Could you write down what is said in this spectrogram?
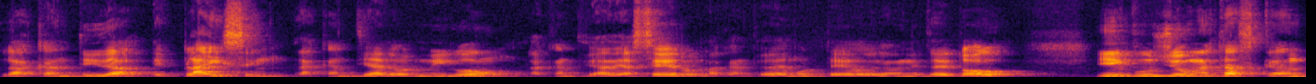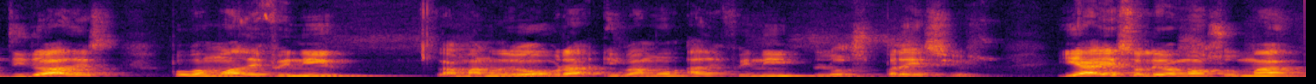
la cantidad de splicing, la cantidad de hormigón, la cantidad de acero, la cantidad de mortero, de gabinete, de todo. Y en función de estas cantidades, pues vamos a definir la mano de obra y vamos a definir los precios. Y a eso le vamos a sumar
